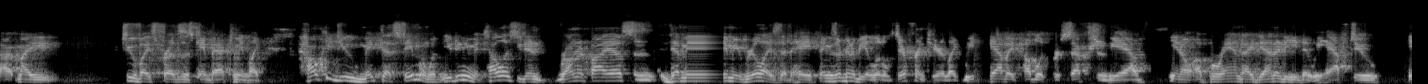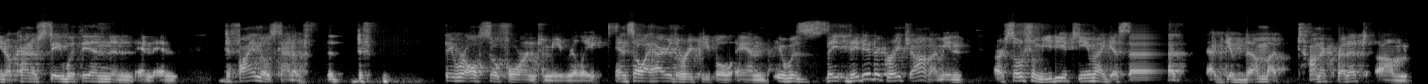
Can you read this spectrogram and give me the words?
uh, my two vice presidents came back to me like, how could you make that statement with you didn't even tell us, you didn't run it by us, and that made me realize that hey, things are going to be a little different here. Like we have a public perception, we have you know a brand identity that we have to you know kind of stay within and and and define those kind of they were all so foreign to me really. And so i hired the right people and it was they, they did a great job. I mean our social media team i guess that i'd give them a ton of credit. Um,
